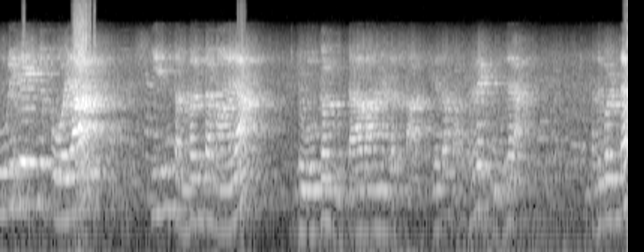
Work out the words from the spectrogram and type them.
സ്കൂളിലേക്ക് പോയാൽ സ്കിൻ സംബന്ധമായ രോഗം ഉണ്ടാവാനുള്ള സാധ്യത വളരെ കൂടുതലാണ്. അതുകൊണ്ട്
